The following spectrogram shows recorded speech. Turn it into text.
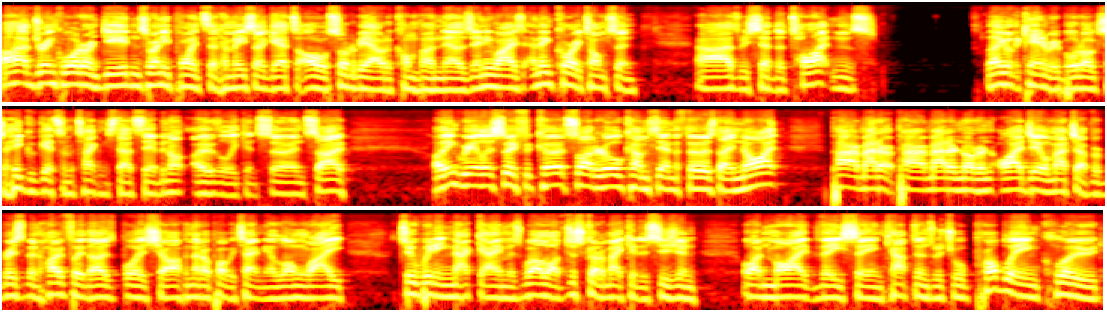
I'll have Drinkwater and Dearden, so any points that Hamiso gets, I'll sort of be able to compound those anyways. And then Corey Thompson. Uh, as we said, the Titans, they got the Canterbury Bulldogs, so he could get some attacking stats there, but not overly concerned. So I think realistically for Kurt's side, it all comes down to Thursday night. Parramatta at Parramatta, not an ideal matchup for Brisbane. Hopefully those boys show up, and that'll probably take me a long way to winning that game as well. I've just got to make a decision on my VC and captains, which will probably include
